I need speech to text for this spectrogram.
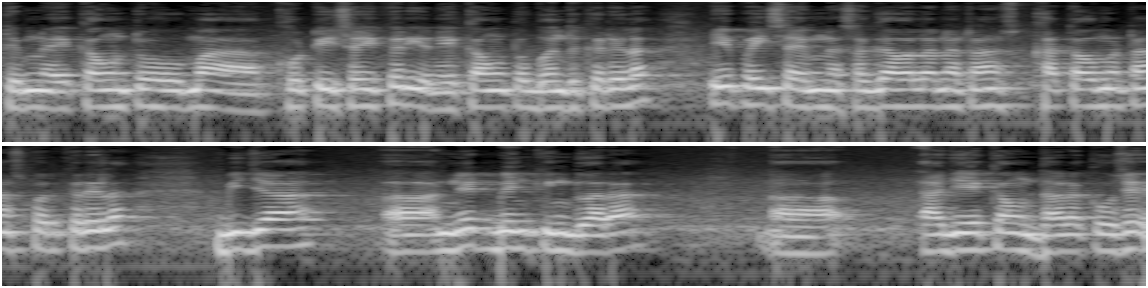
તેમના એકાઉન્ટોમાં ખોટી સહી કરી અને એકાઉન્ટો બંધ કરેલા, એ પૈસા એમના સગાવાલાના ટ્રાન્સ ખાતાઓમાં ટ્રાન્સફર કરેલા. બીજા નેટ બેન્કિંગ દ્વારા આ જે એકાઉન્ટ ધારકો છે,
